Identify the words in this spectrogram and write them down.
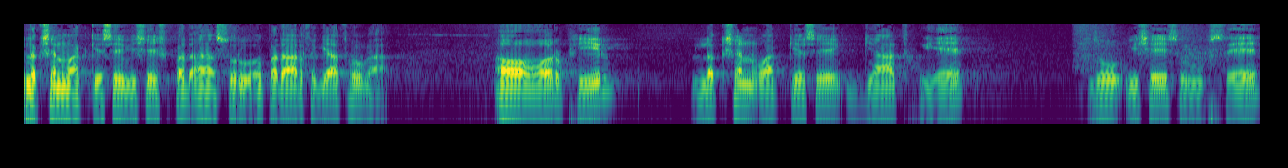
लक्षण वाक्य से विशेष पदार्थ ज्ञात होगा। और फिर लक्षण वाक्य से ज्ञात हुए, जो विशेष रूप से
